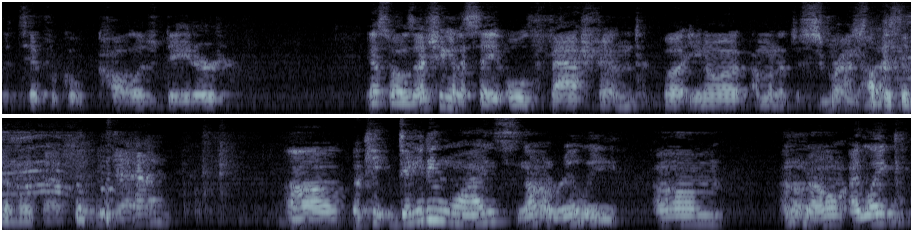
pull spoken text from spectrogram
the typical college dater. Yeah, so I was actually gonna say old fashioned, but you know what? I'm gonna just scratch the that. opposite of old fashioned. yeah. Um, okay, dating wise, not really. Um, I don't know. I like.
